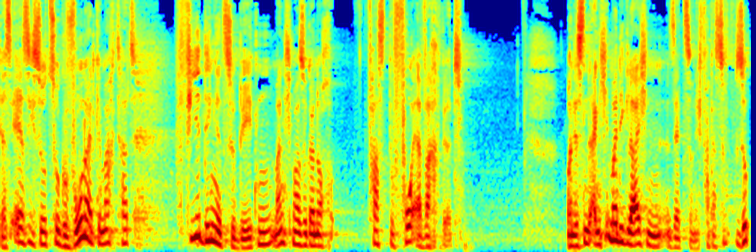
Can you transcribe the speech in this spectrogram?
dass er sich so zur Gewohnheit gemacht hat, vier Dinge zu beten, manchmal sogar noch fast bevor er wach wird. Und es sind eigentlich immer die gleichen Sätze. Und ich fand das so, so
